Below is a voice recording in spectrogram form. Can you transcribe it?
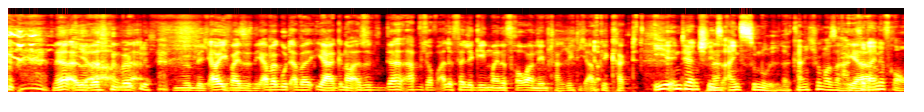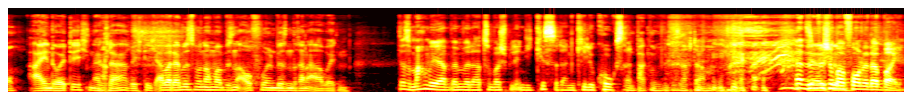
ne, also Ja, das. Ja, möglich. Aber ich weiß es nicht. Aber gut, aber ja, genau. Also da habe ich auf alle Fälle gegen meine Frau an dem Tag richtig abgekackt. Ehe intern steht es 1 zu 0, da kann ich schon mal sagen, Ja. für deine Frau. Eindeutig, na klar, richtig. Aber da müssen wir noch mal ein bisschen aufholen, ein bisschen dran arbeiten. Das machen wir ja, wenn wir da zum Beispiel in die Kiste dann ein Kilo Koks reinpacken, wie wir gesagt haben. dann sind Ja, wir schon mal stimmt. vorne dabei.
